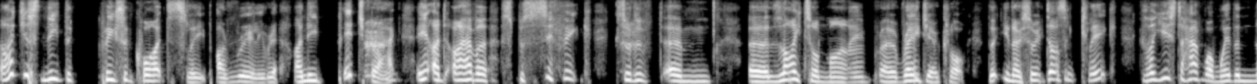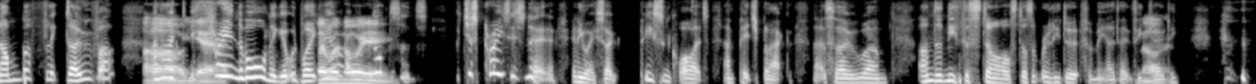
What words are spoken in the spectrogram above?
I just need the peace and quiet to sleep. I really, really, I need pitch black. I, I- have a specific sort of um, uh, light on my uh, radio clock that you know, so it doesn't click. Because I used to have one where the number flicked over, and I Oh, yeah. three in the morning it would wake So me up. annoying. Nonsense. It's just crazy, isn't it? Anyway, so peace and quiet and pitch black. Uh, So um, underneath the stars doesn't really do it for me, I don't think, No. Jodie.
